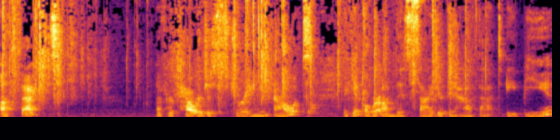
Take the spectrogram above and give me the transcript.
effect of her power just streaming out. Again, over on this side, you're going to have that AB.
